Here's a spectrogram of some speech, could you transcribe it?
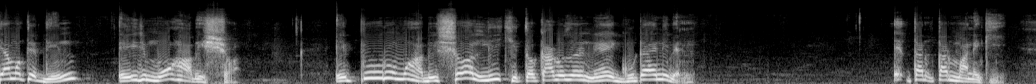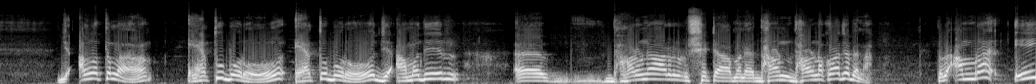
কেমতের দিন এই যে মহাবিশ্ব, এই পুরো মহাবিশ্ব লিখিত কাগজের ন্যায় গুটায় নেবেন। তার তার মানে কি? যে আল্লাহ তালা এত বড় এত বড় যে আমাদের ধারণার সেটা মানে ধারণ, ধারণা করা যাবে না। তবে আমরা এই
